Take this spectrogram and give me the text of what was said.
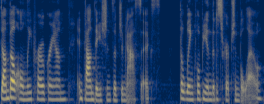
dumbbell only program, and foundations of gymnastics. The link will be in the description below.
